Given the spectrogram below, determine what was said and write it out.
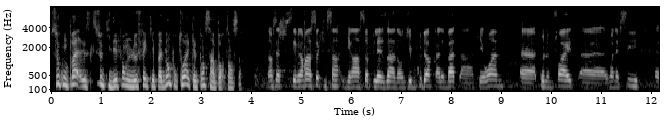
ceux, qui, défendent le fait qu'il n'y ait pas de gants. Pour toi, à quel point c'est important ça? Donc, c'est vraiment ça qui, rend ça plaisant. Donc, j'ai beaucoup d'offres à aller battre en K1, euh, Fight, euh, ONE FC. Euh,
